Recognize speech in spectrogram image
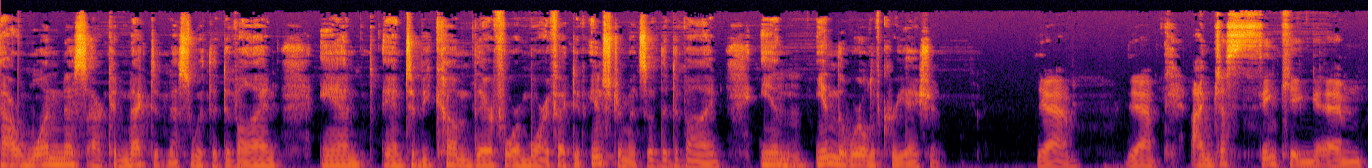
our oneness, our connectedness with the divine, and and to become therefore more effective instruments of the divine in mm-hmm. in the world of creation. Yeah, yeah. I'm just thinking um,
